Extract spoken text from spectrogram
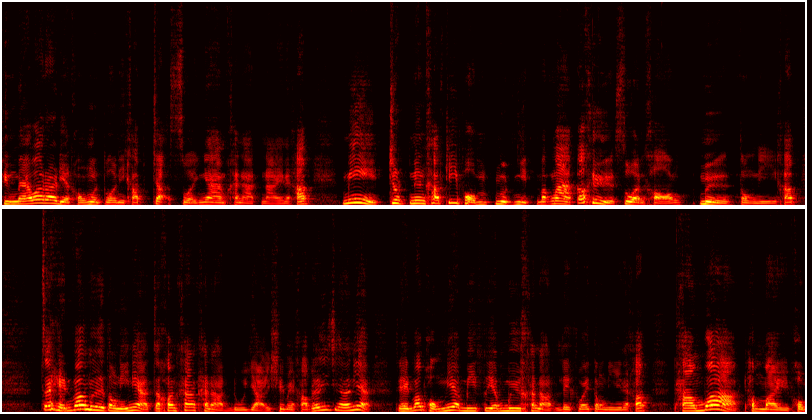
ถึงแม้ว่ารายละเอียดของหุ่นตัวนี้ครับจะสวยงามขนาดไหนนะครับ มีจุดหนึ่งครับที่ผมหงุดหงิดมากๆ ก็คือส่วนของมือตรงนี้ครับ จะเห็นว่ามือตรงนี้เนี่ยจะค่อนข้างขนาดดูใหญ่ใช่ไหมครับและจริงๆแล้วเนี่ยจะเห็นว่าผมเนี่ยมีเตรียมมือขนาดเล็กไว้ตรงนี้นะครับถามว่าทำไมผม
